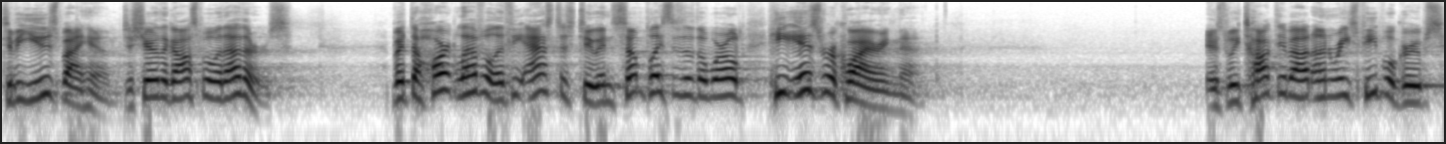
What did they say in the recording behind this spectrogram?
to be used by Him, to share the gospel with others. But at the heart level, if He asked us to, in some places of the world, He is requiring that. As we talked about unreached people groups,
